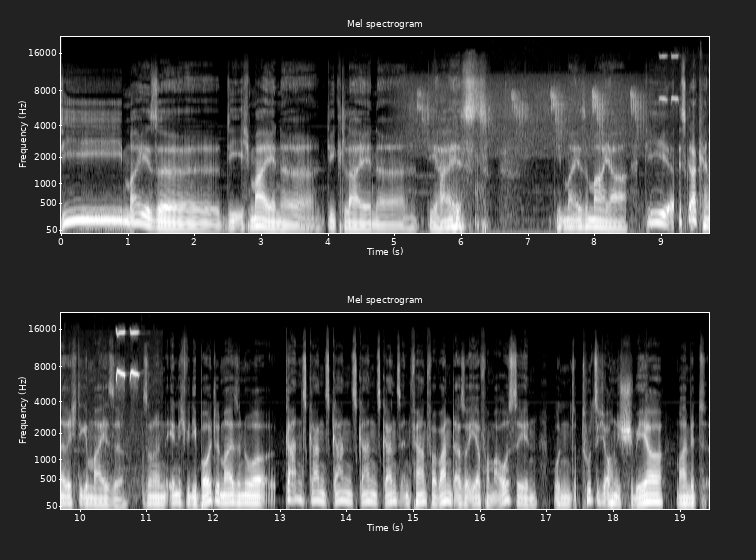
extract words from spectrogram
Die Meise, die ich meine, die kleine, die heißt die Meise Maya, die ist gar keine richtige Meise, sondern ähnlich wie die Beutelmeise, nur ganz, ganz, ganz, ganz, ganz entfernt verwandt, also eher vom Aussehen und tut sich auch nicht schwer, mal mit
